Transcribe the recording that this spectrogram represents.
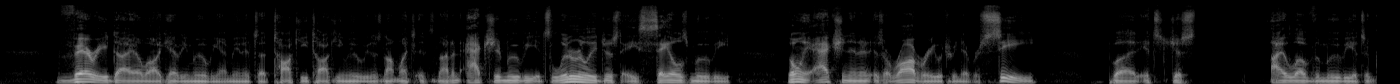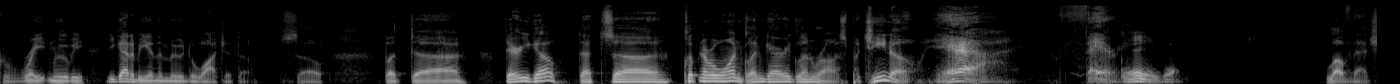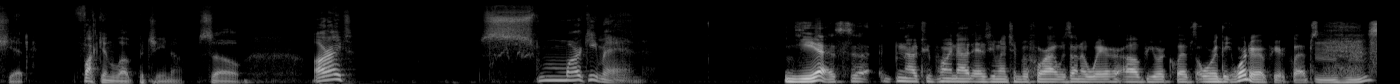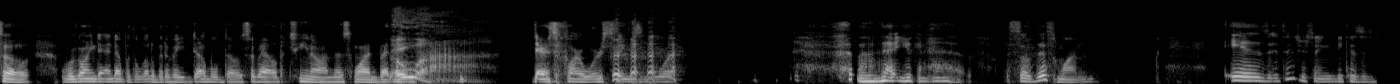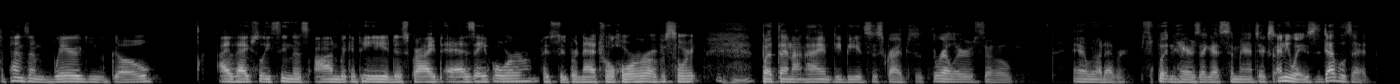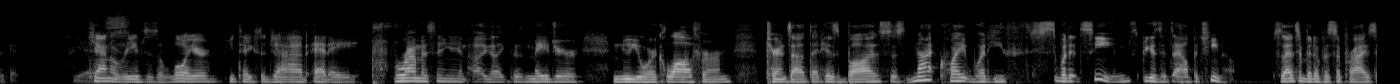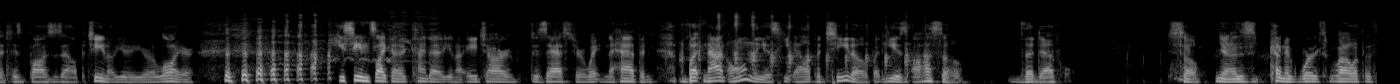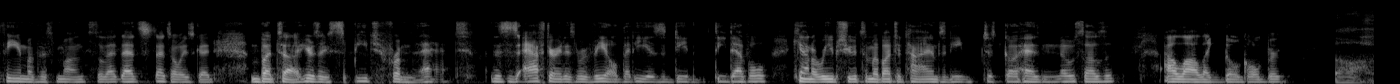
very dialogue heavy movie. I mean, it's a talky, talky movie. There's not much. It's not an action movie. It's literally just a sales movie. The only action in it is a robbery, which we never see, but it's just. I love the movie. It's a great movie. You got to be in the mood to watch it, though. So, but uh, there you go. That's uh, clip number one. Glengarry Glen Ross. Pacino. Yeah. Very. There you go. Love that shit. Fucking love Pacino. So, all right. Smarky Man. Yes. Uh, now, to point out, as you mentioned before, I was unaware of your clips or the order of your clips. Mm-hmm. So we're going to end up with a little bit of a double dose of Al Pacino on this one. But hey, there's far worse things in the world that you can have. So this one is it's interesting because it depends on where you go. I've actually seen this on Wikipedia described as a horror, a supernatural horror of a sort. Mm-hmm. But then on IMDb, it's described as a thriller. So, and whatever. Splitting hairs, I guess, semantics. Anyways, The Devil's Advocate. Yes. Keanu Reeves is a lawyer. He takes a job at a promising and uh, like this major New York law firm. Turns out that his boss is not quite what he th- what it seems because it's Al Pacino. So that's a bit of a surprise that his boss is Al Pacino. You're, you're a lawyer. he seems like a kind of you know HR disaster waiting to happen. But not only is he Al Pacino, but he is also the devil. So you know this kind of works well with the theme of this month. So that that's that's always good. But uh, here's a speech from that. This is after it is revealed that he is the, the devil. Keanu Reeves shoots him a bunch of times, and he just go ahead and no sells it, a la like Bill Goldberg. Oh,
